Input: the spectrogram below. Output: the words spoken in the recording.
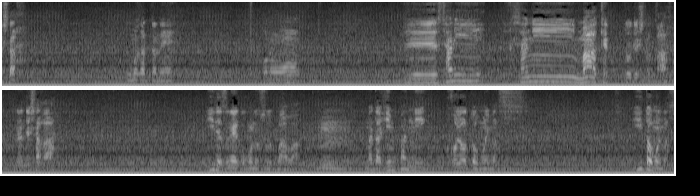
ました。うまかったね。このえー、サニーサニーマーケットでしたか？何でしたか？いいですねここのスーパーは。うん。また頻繁に来ようと思います。いいと思います。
